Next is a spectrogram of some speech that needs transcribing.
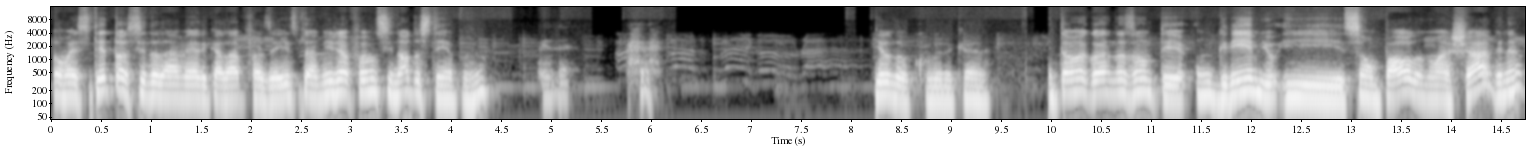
Bom, mas ter torcida da América lá para fazer isso, para mim já foi um sinal dos tempos, viu? Pois é. Que loucura, cara. Então agora nós vamos ter um Grêmio e São Paulo numa chave, né?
